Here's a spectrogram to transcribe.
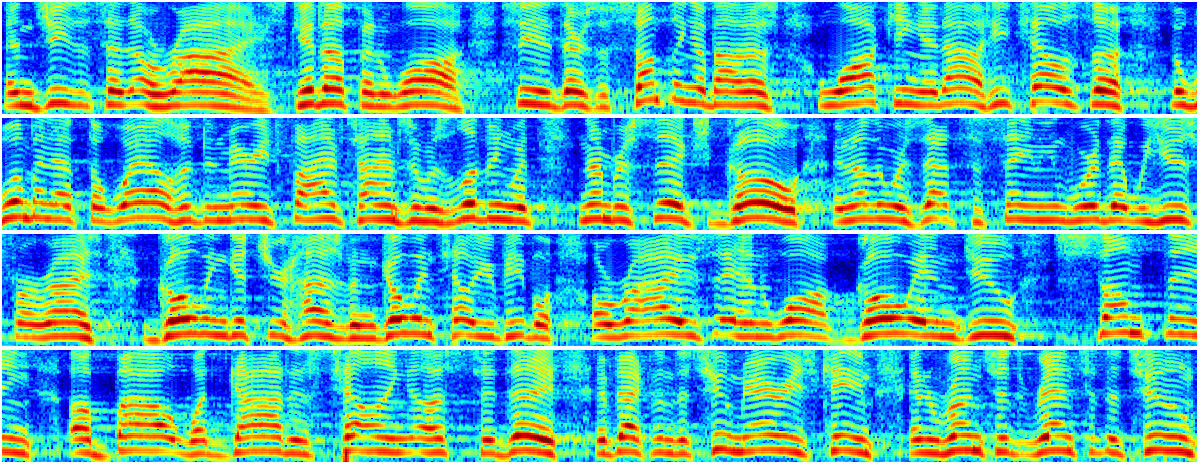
And Jesus said, Arise, get up and walk. See, there's a, something about us walking it out. He tells the, the woman at the well who'd been married five times and was living with number six, go. In other words, that's the same word that we use for arise. Go and get your husband. Go and tell your people, arise and walk. Go and do something about what God is telling us today. In fact, when the two Marys came and run to, ran to the tomb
